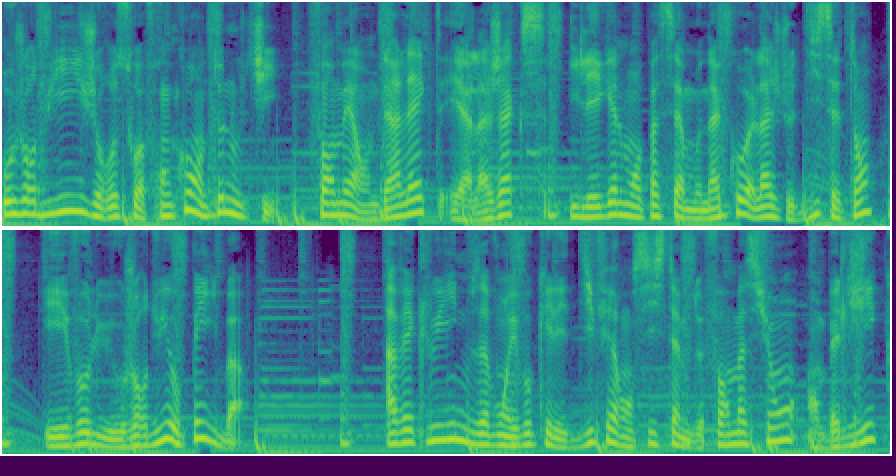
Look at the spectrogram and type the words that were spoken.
Aujourd'hui, je reçois Franco Antonucci. Formé à Anderlecht et à l'Ajax, il est également passé à Monaco à l'âge de 17 ans et évolue aujourd'hui aux Pays-Bas. Avec lui, nous avons évoqué les différents systèmes de formation en Belgique,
